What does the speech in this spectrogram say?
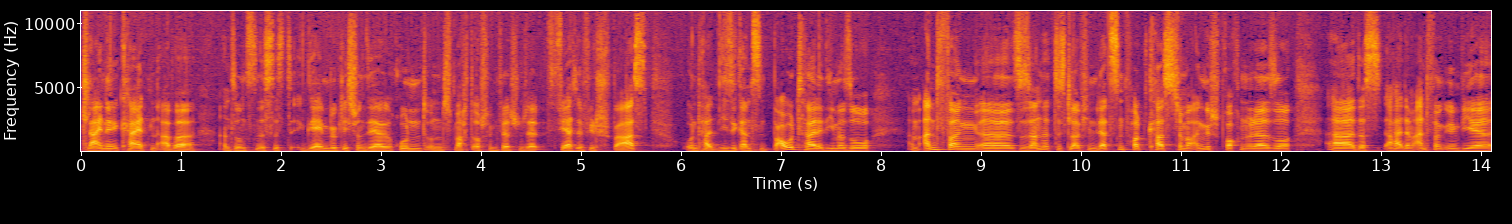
Kleinigkeiten, aber ansonsten ist das Game wirklich schon sehr rund und macht auch schon sehr, sehr, sehr viel Spaß. Und halt diese ganzen Bauteile, die man so am Anfang, äh, Susanne hat das, glaube ich, im letzten Podcast schon mal angesprochen oder so, äh, dass halt am Anfang irgendwie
